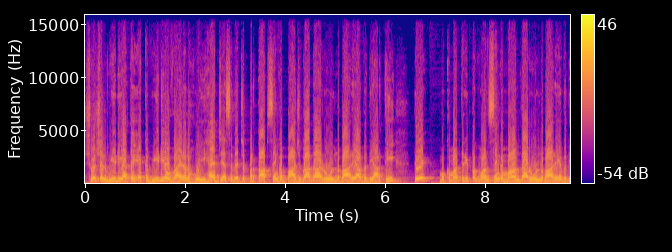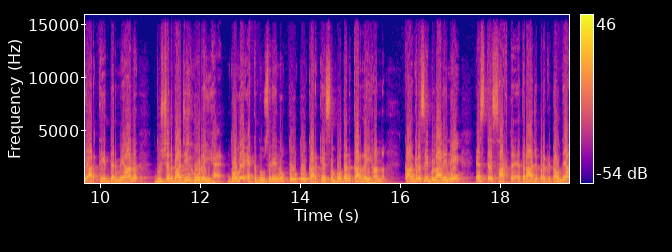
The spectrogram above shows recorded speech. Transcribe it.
ਸੋਸ਼ਲ ਮੀਡੀਆ ਤੇ ਇੱਕ ਵੀਡੀਓ ਵਾਇਰਲ ਹੋਈ ਹੈ, ਜਿਸ ਵਿੱਚ ਪ੍ਰਤਾਪ ਸਿੰਘ ਬਾਜਵਾ ਦਾ ਰੋਲ ਨਿਭਾ ਰਿਹਾ ਵਿਦਿਆਰਥੀ ਤੇ ਮੁੱਖ ਮੰਤਰੀ ਭਗਵੰਤ ਸਿੰਘ ਮਾਨ ਦਾ ਰੋਲ ਨਿਭਾ ਰਹੇ ਵਿਦਿਆਰਥੀ ਦਰਮਿਆਨ ਦੂਸ਼ਣਬਾਜ਼ੀ ਹੋ ਰਹੀ ਹੈ ਦੋਵੇਂ ਇੱਕ ਦੂਸਰੇ ਨੂੰ ਤੂੰ ਤੂੰ ਕਰਕੇ ਸੰਬੋਧਨ ਕਰ ਰਹੇ ਹਨ ਕਾਂਗਰਸੀ ਬੁਲਾਰੇ ਨੇ ਇਸ ਤੇ ਸਖਤ ਇਤਰਾਜ਼ ਪ੍ਰਗਟਾਉਂਦਿਆਂ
